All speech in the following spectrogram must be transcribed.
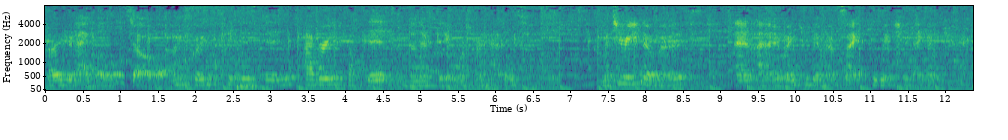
very good angle. So I'm going to put this in. I've already popped it, I've done everything, washed my hands. I'm actually really nervous and I went to their website to make sure that I got it correct.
